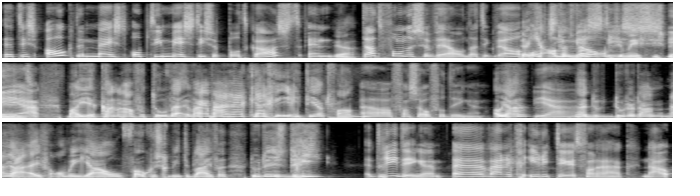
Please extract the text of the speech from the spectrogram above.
het is ook de meest optimistische podcast. En Ja. dat vonden ze wel. Dat ik wel Dat je altijd wel optimistisch- optimistisch bent. Ja, Maar je kan af en toe... wel- Waar, waar raak jij geïrriteerd van? oh, van zoveel dingen. Oh ja? Ja. Nou, doe, doe er dan, nou ja, even om in jouw focusgebied te blijven. Doe er eens drie. Drie dingen eh, waar ik geïrriteerd van raak. Nou,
